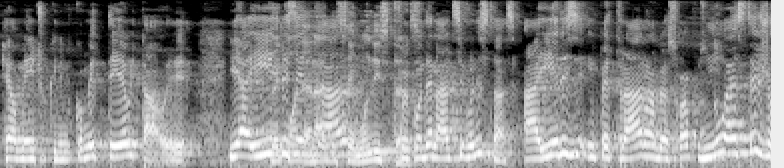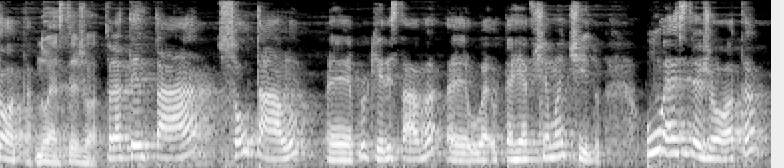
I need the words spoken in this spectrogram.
realmente o crime cometeu e tal. E, e aí foi eles condenado entraram, em segunda instância. Foi condenado em segunda instância. Aí eles impetraram habeas corpus no STJ. No STJ. Para tentar soltá-lo, é, porque ele estava, é, o, o TRF tinha mantido. O STJ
